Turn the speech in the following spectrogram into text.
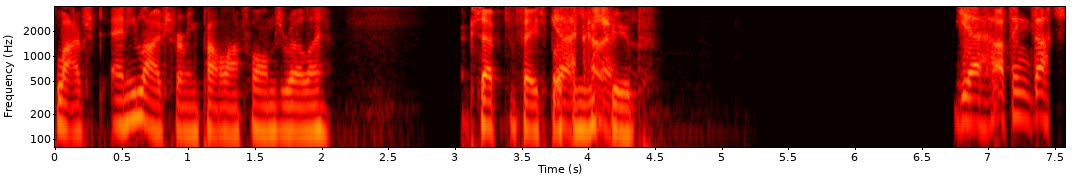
live any live streaming platforms really, except Facebook Yeah, and YouTube. Yeah, I think that's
